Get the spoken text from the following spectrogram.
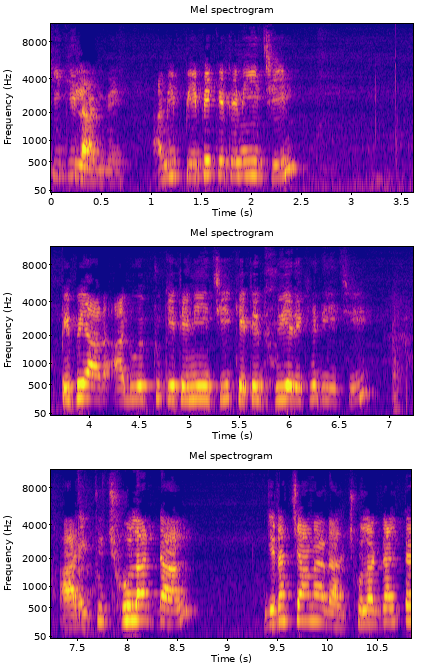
কি কি লাগবে। আমি পেঁপে কেটে নিয়েছি, পেঁপে আর আলু একটু কেটে নিয়েছি, কেটে ধুয়ে রেখে দিয়েছি। আর একটু ছোলার ডাল, যেটা চানা ডাল, ছোলার ডালটা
